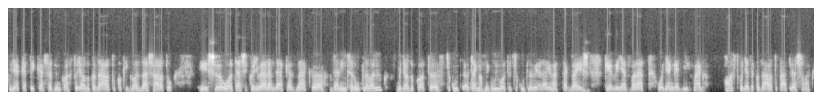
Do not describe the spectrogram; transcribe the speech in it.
ugye ketté kell szednünk azt, hogy azok az állatok, akik gazdás állatok, és oltási könyvvel rendelkeznek, de nincsen útlevelük, vagy azokat csak út, tegnap még úgy volt, hogy csak útlevéllel jöhettek be, és kérvényezve lett, hogy engedjék meg azt, hogy ezek az állatok átjöhessenek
